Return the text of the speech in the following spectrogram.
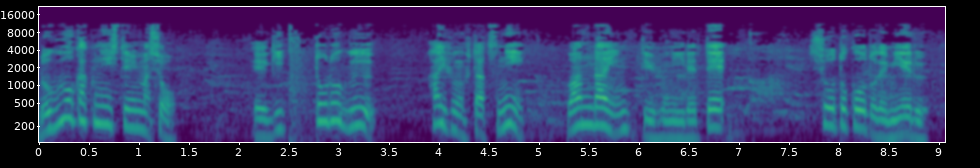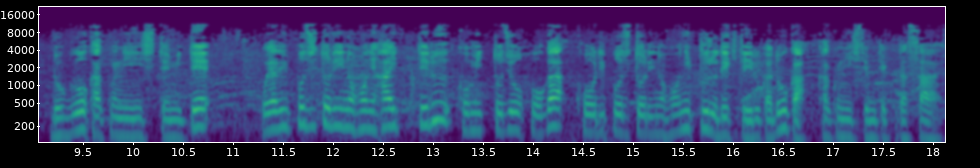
ログを確認してみましょう。えー、git ログ -2 つにワンラインっていう風に入れて、ショートコードで見えるログを確認してみて、親リポジトリの方に入ってるコミット情報がコーリポジトリの方にプルできているかどうか確認してみてください。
